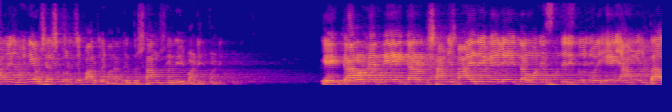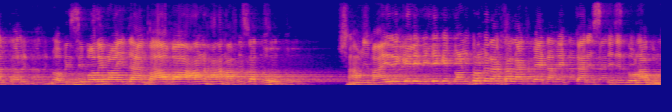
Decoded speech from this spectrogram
আপনি গুনিয়েও শেষ করতে পারবেন না, কিন্তু শান্তি নেই বাড়ি বাড়িতে। এই কারণে নেই, কারণ স্বামী বাইরে গেলে তখন স্ত্রী গুলো এই আমলটা আর করে না। নবীজি বলেন ওইদা বাবা আনহা হাফিজাত স্বামী বাইরে গেলে নিজেকে কন্ট্রোলে রাখা লাগবে, এটা নেককার স্ত্রীর গোনাগুণ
